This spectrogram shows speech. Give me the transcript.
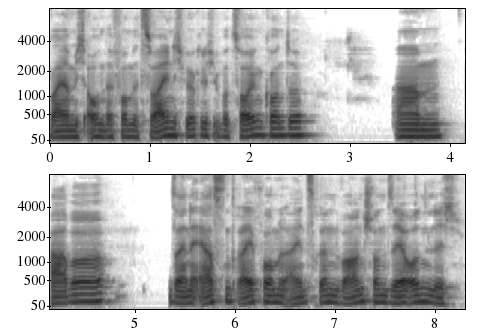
weil er mich auch in der Formel 2 nicht wirklich überzeugen konnte. Ähm, aber seine ersten drei Formel 1 Rennen waren schon sehr ordentlich.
